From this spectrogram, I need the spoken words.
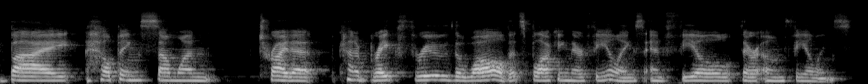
by helping someone try to kind of break through the wall that's blocking their feelings and feel their own feelings.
